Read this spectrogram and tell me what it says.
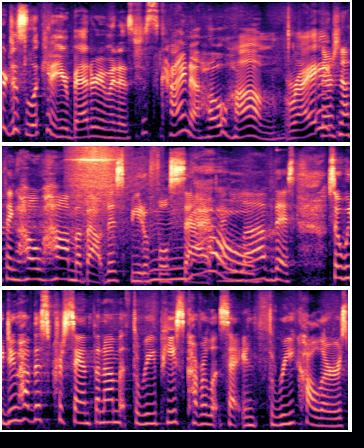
you're just looking at your bedroom and it's just kind of ho-hum, right? There's nothing ho-hum about this beautiful set. I love this. So we do have this chrysanthemum three-piece coverlet set in three colors.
